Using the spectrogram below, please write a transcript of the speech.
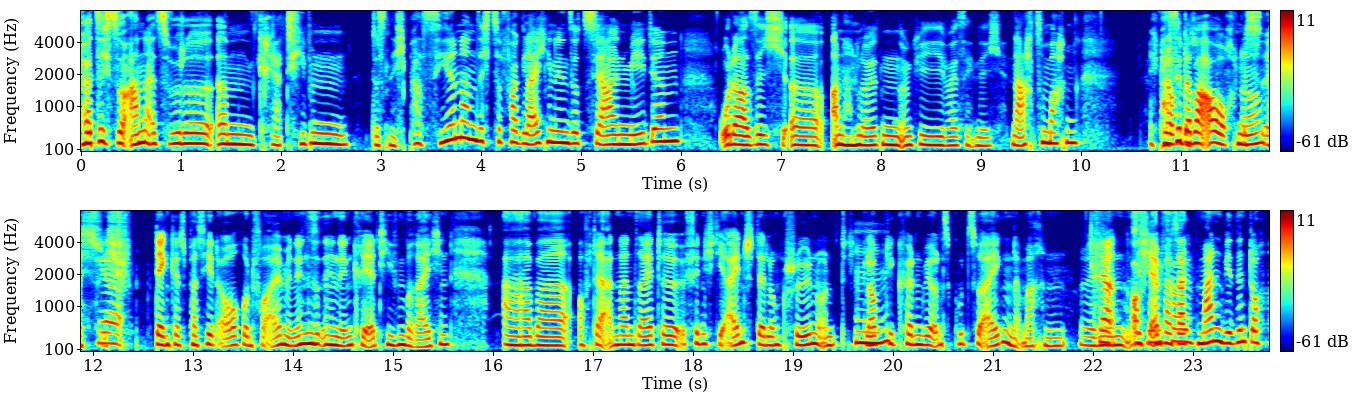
hört sich so an, als würde ähm, Kreativen das nicht passieren, an sich zu vergleichen in den sozialen Medien oder sich äh, anderen Leuten irgendwie, weiß ich nicht, nachzumachen. Ich glaub, Passiert aber auch, ne? Es, ich, Ja. ich denke, es passiert auch und vor allem in den, in den kreativen Bereichen. Aber auf der anderen Seite finde ich die Einstellung schön und ich glaube, Mhm. die können wir uns gut zu eigen machen. Wenn Ja, man sich einfach Fall. sagt, Mann, wir sind doch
